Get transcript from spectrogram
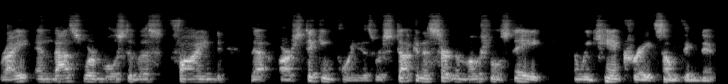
right? And that's where most of us find that our sticking point is. We're stuck in a certain emotional state and we can't create something new.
